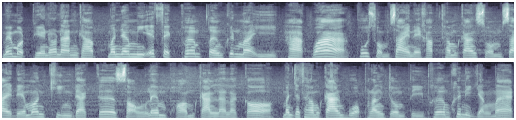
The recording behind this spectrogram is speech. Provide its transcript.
ไม่หมดเพียงเท่านั้นครับ มันยังมีเอฟเฟกต์เพิ่มเติมขึ้นมาอีก หากว่าผู้สวมใส่นะครับทำการสวมใส่ Demon King Dagger 2 เล่มพร้อมกันแล้วแล้วก็ มันจะทำการบวกพลังโจมตีเพิ่มขึ้นอีกอย่างมาก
